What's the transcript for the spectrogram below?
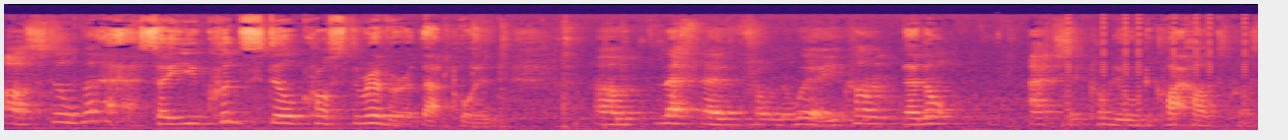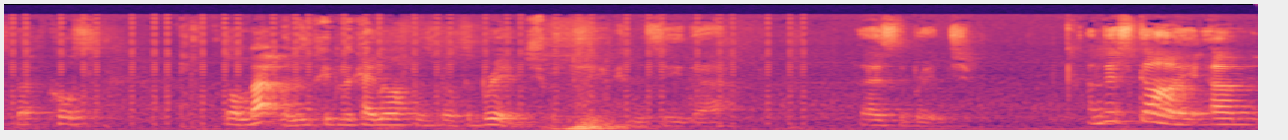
are still there. So you could still cross the river at that point um, left over from the weir. You can't, they're not, actually, it probably would be quite hard to cross. But of course, Don Batman and people who came afterwards built a bridge, which you can see there. There's the bridge. And this guy, um,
